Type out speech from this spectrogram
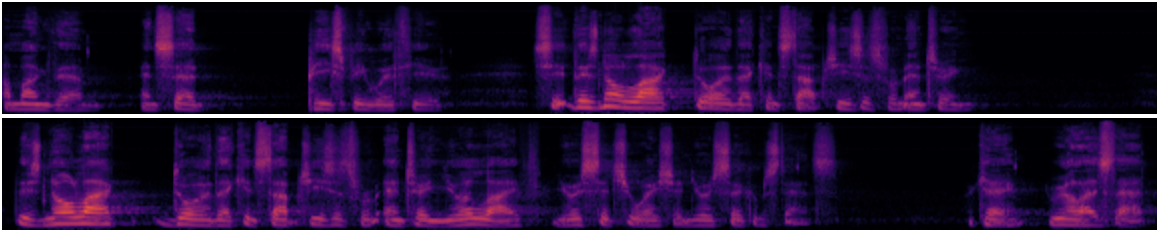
among them and said, Peace be with you. See, there's no locked door that can stop Jesus from entering. There's no locked door that can stop Jesus from entering your life, your situation, your circumstance. Okay? Realize that.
